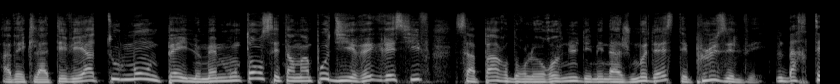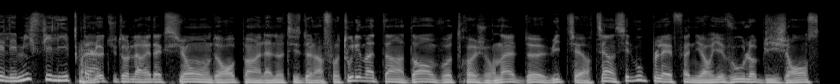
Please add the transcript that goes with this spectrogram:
Avec la TVA, tout le monde paye le même montant. C'est un impôt dit régressif. Sa part dans le revenu des ménages modestes est plus élevée. Barthélémy Philippe. Le tuto de la rédaction d'Europe 1, la notice de l'info, tous les matins dans votre journal de 8 heures. Tiens, s'il vous plaît, Fanny, auriez-vous l'obligeance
